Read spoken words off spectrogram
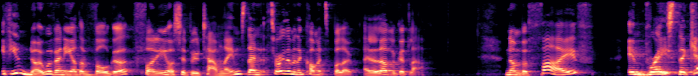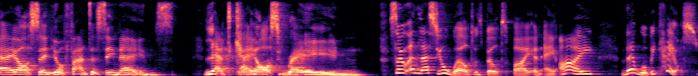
If you know of any other vulgar, funny, or taboo town names, then throw them in the comments below. I love a good laugh. Number five, embrace the chaos in your fantasy names. Let chaos reign. So, unless your world was built by an AI, there will be chaos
